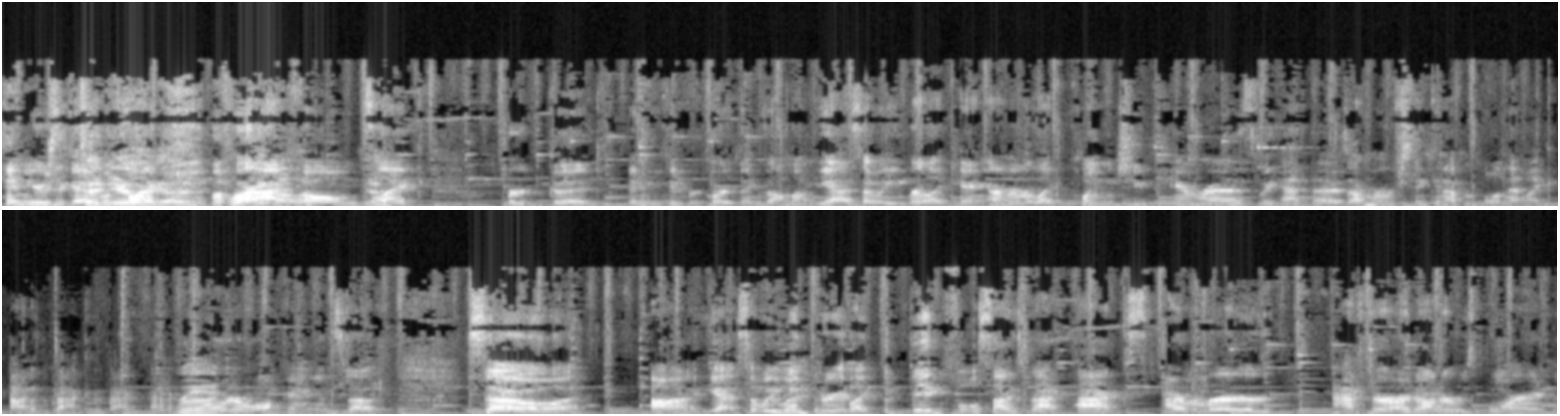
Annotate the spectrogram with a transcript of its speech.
10 years ago. 10 before, years ago. Before, before iPhones, yeah. like, for good and you could record things on them. Yeah, so we were like carrying, I remember like point and shoot cameras. We had those. I remember sneaking up and pulling it like out of the back of the backpack right. while we were walking and stuff. So uh, yeah, so we went through like the big full-size backpacks. I remember after our daughter was born,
